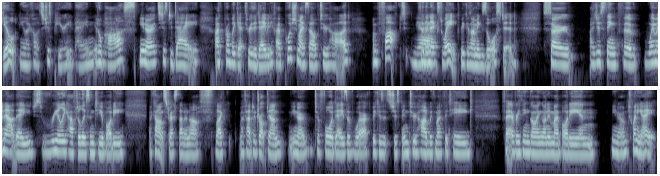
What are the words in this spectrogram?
guilt. You're like, oh, it's just period pain. It'll pass. You know, it's just a day. I could probably get through the day. But if I push myself too hard, I'm fucked for the next week because I'm exhausted. So I just think for women out there, you just really have to listen to your body. I can't stress that enough. Like I've had to drop down, you know, to four days of work because it's just been too hard with my fatigue for everything going on in my body. And, you know, I'm 28.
